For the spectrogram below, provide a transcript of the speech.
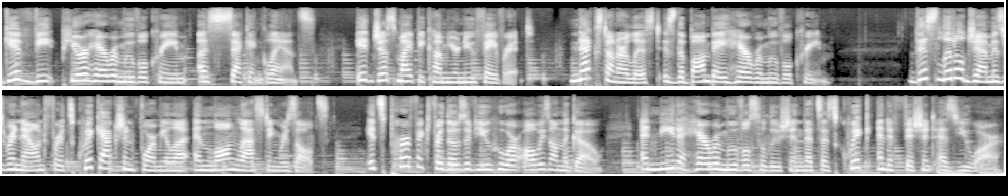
give Veet Pure Hair Removal Cream a second glance. It just might become your new favorite. Next on our list is the Bombae Hair Removal Cream. This little gem is renowned for its quick action formula and long-lasting results. It's perfect for those of you who are always on the go and need a hair removal solution that's as quick and efficient as you are.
